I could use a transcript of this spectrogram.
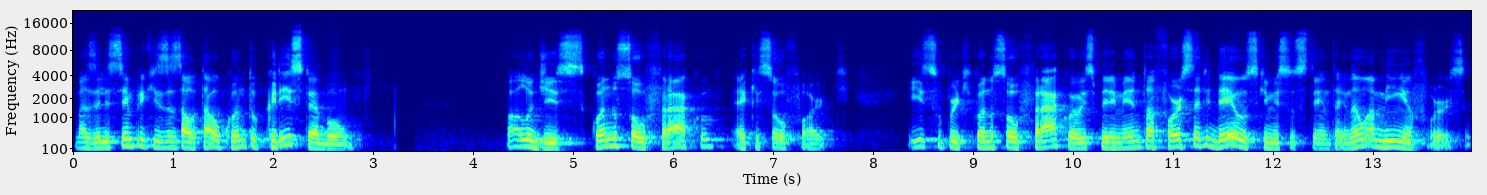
mas ele sempre quis exaltar o quanto Cristo é bom. Paulo diz: Quando sou fraco é que sou forte. Isso porque quando sou fraco eu experimento a força de Deus que me sustenta e não a minha força.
